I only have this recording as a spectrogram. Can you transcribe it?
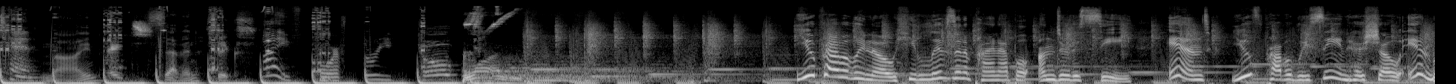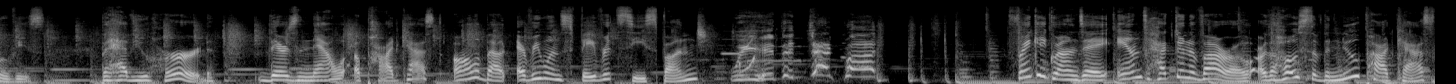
10, 9, 8, 7, 6, 5, 4, 3, 2, 1. You probably know he lives in a pineapple under the sea, and you've probably seen his show in movies. But have you heard? There's now a podcast all about everyone's favorite sea sponge. We hit the jackpot! Frankie Grande and Hector Navarro are the hosts of the new podcast,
